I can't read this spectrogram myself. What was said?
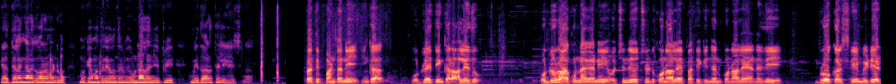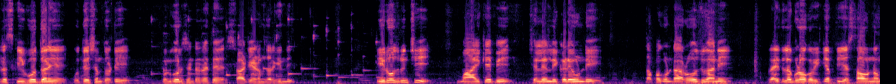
ఇక తెలంగాణ గవర్నమెంట్ ముఖ్యమంత్రి రేవంత్ రెడ్డి ఉండాలని చెప్పి మీ ద్వారా తెలియజేస్తున్నారు. ప్రతి పంటని ఇంకా ఒడ్లు అయితే ఇంకా రాలేదు. ఒడ్లు రాకున్నా కానీ వచ్చింది వచ్చినట్టు కొనాలి ప్రతి గింజను కొనాలి అనేది బ్రోకర్స్కి మీడియేటర్స్కి ఇవ్వద్దు అనే ఉద్దేశంతో కొనుగోలు సెంటర్ అయితే స్టార్ట్ చేయడం జరిగింది. ఈ రోజు నుంచి మా ఐకేపీ చెల్లెళ్ళు ఇక్కడే ఉండి తప్పకుండా రోజు కానీ రైతులకు కూడా ఒక విజ్ఞప్తి చేస్తూ ఉన్నాం.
